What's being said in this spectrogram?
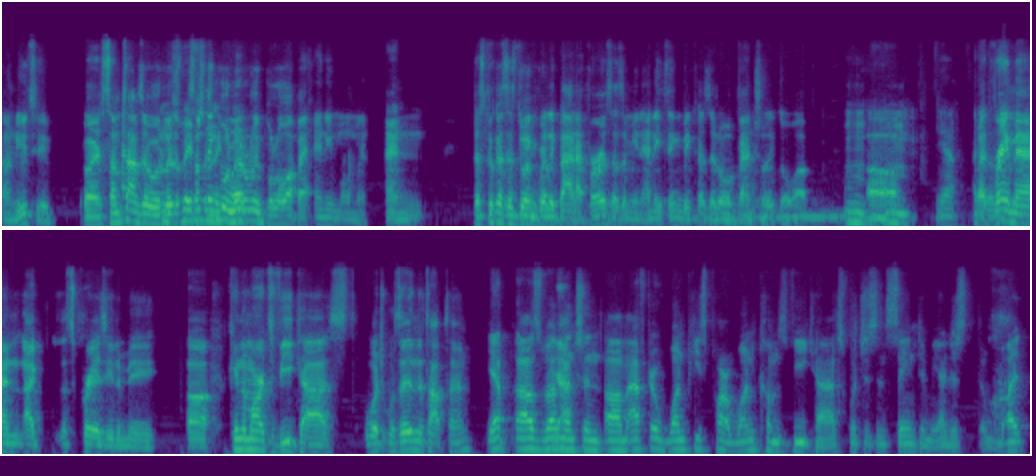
on YouTube, Or sometimes it will literally, something will literally blow up at any moment, and just because it's doing really bad at first doesn't mean anything because it'll eventually go up. Mhm, mhm. Um, yeah, I like feel that. Rayman, like that's crazy to me. Uh, Kingdom Hearts VCast, which was it in the top ten? Yep, I was about to mention. Um, after One Piece Part One comes VCast, which is insane to me. I just what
